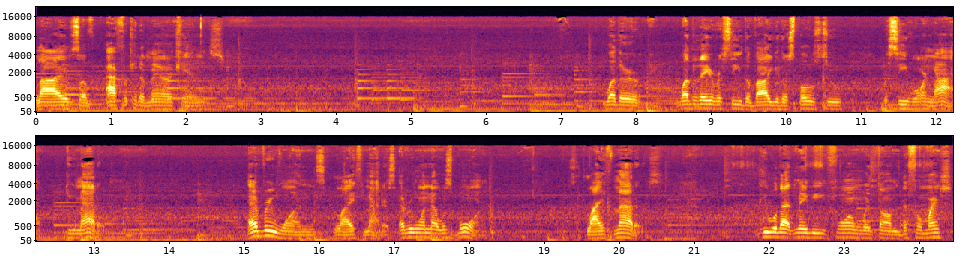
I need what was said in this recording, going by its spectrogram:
lives of African Americans. Whether whether they receive the value they're supposed to receive or not do matter. Everyone's life matters. Everyone that was born, life matters. People that may be born with um, deformation,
